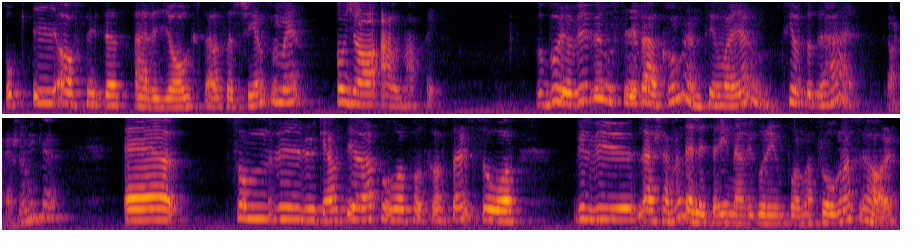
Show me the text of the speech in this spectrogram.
Och i avsnittet är det jag, Stella Södersten, som är med. Och jag, Alma Frisk. Då börjar vi väl och säger välkommen till Marianne. Trevligt att du är här. Tackar så mycket. Eh, som vi brukar alltid göra på våra podcaster så vill vi ju lära känna dig lite innan vi går in på de här frågorna som vi har.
